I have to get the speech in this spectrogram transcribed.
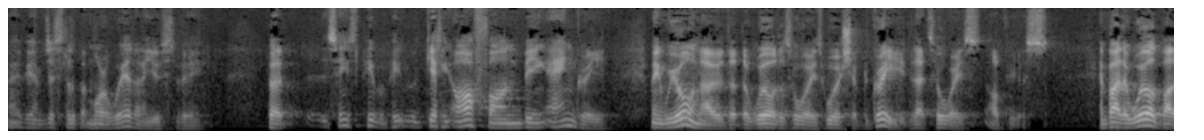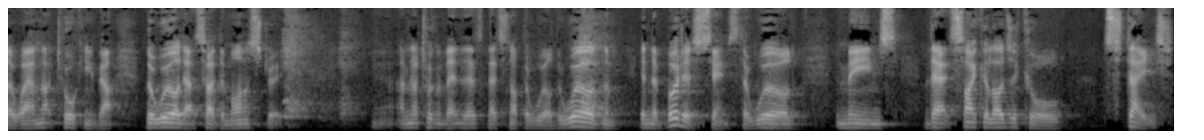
Maybe I'm just a little bit more aware than I used to be. But it seems to people people getting off on being angry. I mean, we all know that the world has always worshipped greed. That's always obvious. And by the world, by the way, I'm not talking about the world outside the monastery. I'm not talking about that. That's, not the world. The world, in the, Buddhist sense, the world means that psychological state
